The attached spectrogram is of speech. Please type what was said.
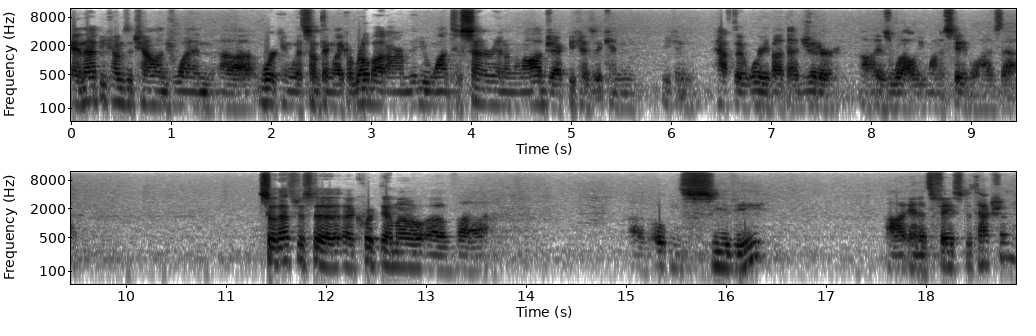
And that becomes a challenge when uh, working with something like a robot arm that you want to center in on an object because it can, you can have to worry about that jitter uh, as well. You want to stabilize that. So that's just a, a quick demo of, uh, of OpenCV uh, and its face detection.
